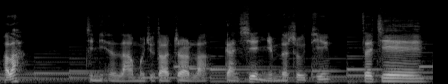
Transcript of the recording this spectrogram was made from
好了，今天的栏目就到这儿了，感谢你们的收听，再见。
